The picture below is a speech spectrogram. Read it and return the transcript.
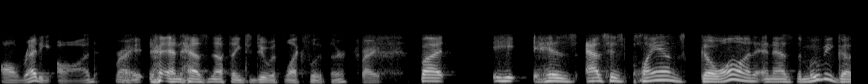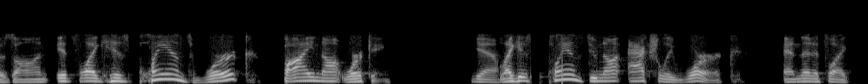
already odd, Right. right? And has nothing to do with Lex Luthor. Right. But he, his as his plans go on and as the movie goes on, it's like his plans work by not working. Yeah. Like his plans do not actually work. And then it's like,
